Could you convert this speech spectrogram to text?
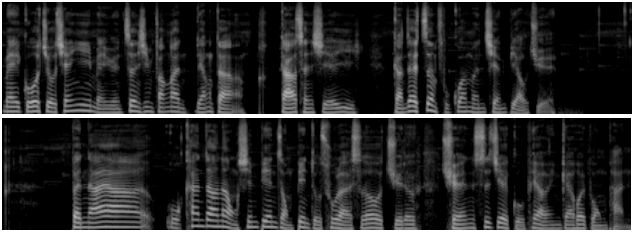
美国九千亿美元振兴方案，两党达成协议，赶在政府关门前表决。本来啊，我看到那种新变种病毒出来的时候，觉得全世界股票应该会崩盘。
